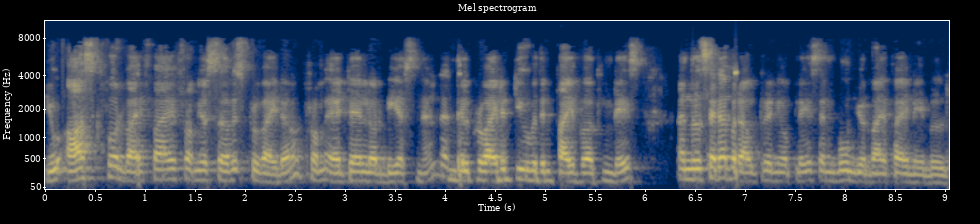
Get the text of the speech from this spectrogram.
You ask for Wi-Fi from your service provider, from Airtel or BSNL, and they'll provide it to you within five working days. And they'll set up a router in your place and boom, you're Wi-Fi enabled.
